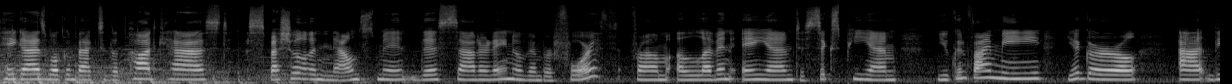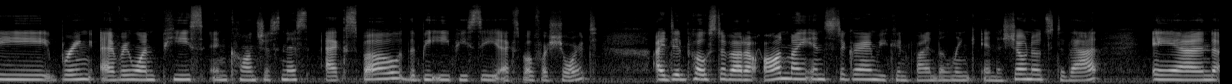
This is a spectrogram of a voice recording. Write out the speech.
Hey guys, welcome back to the podcast. Special announcement this Saturday, November 4th, from 11 a.m. to 6 p.m. You can find me, your girl, at the Bring Everyone Peace and Consciousness Expo, the BEPC Expo for short. I did post about it on my Instagram. You can find the link in the show notes to that. And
